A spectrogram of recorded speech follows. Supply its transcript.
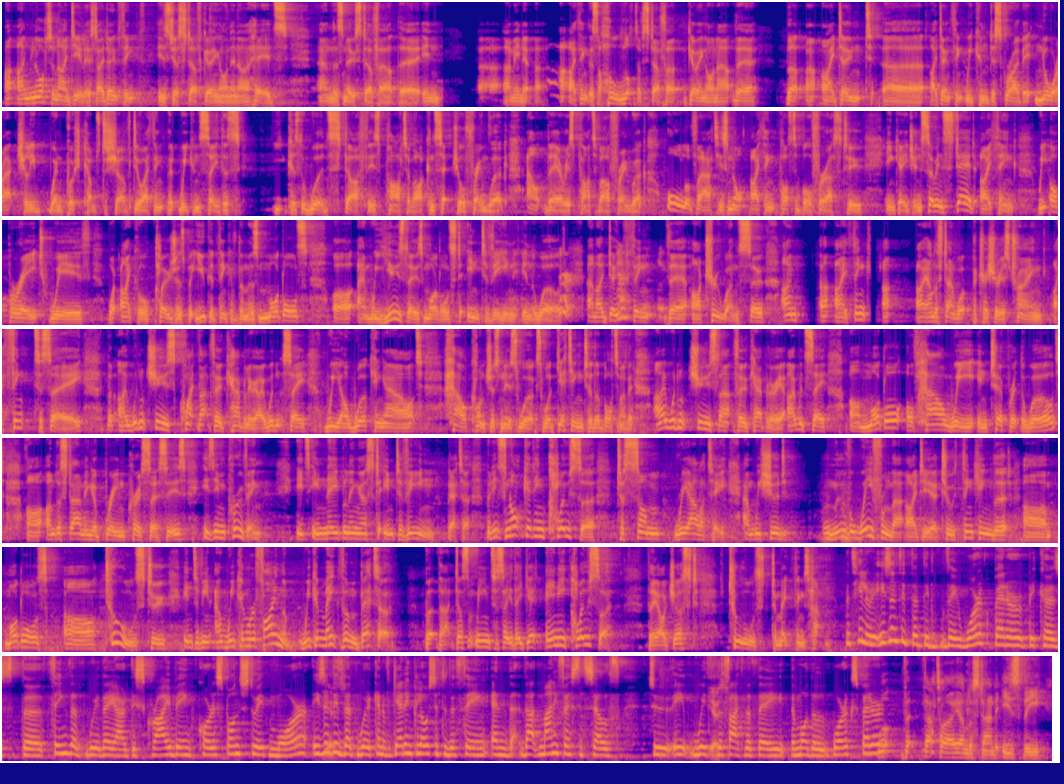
I'm not an idealist. I don't think it's just stuff going on in our heads, and there's no stuff out there. In, uh, I mean, uh, I think there's a whole lot of stuff going on out there but I don't, uh, I don't think we can describe it, nor actually, when push comes to shove, do I think that we can say this, because the word stuff is part of our conceptual framework, out there is part of our framework. All of that is not, I think, possible for us to engage in. So instead, I think we operate with what I call closures, but you could think of them as models, uh, and we use those models to intervene in the world. Sure. And I don't think there are true ones. So I'm, uh, I think. Uh, I understand what Patricia is trying, I think, to say, but I wouldn't choose quite that vocabulary. I wouldn't say we are working out how consciousness works, we're getting to the bottom of it. I wouldn't choose that vocabulary. I would say our model of how we interpret the world, our understanding of brain processes is improving. It's enabling us to intervene better, but it's not getting closer to some reality, and we should move away from that idea to thinking that our models are tools to intervene and we can refine them, we can make them better. But that doesn't mean to say they get any closer. They are just tools to make things happen. But Hilary, isn't it that they work better because the thing that they are describing corresponds to it more? Isn't yes. it that we're kind of getting closer to the thing and that manifests itself to with yes. the fact that they the model works better? Well, th- that I understand is the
